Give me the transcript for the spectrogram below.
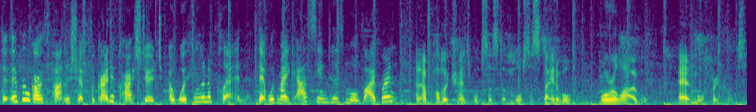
The Urban Growth Partnership for Greater Christchurch are working on a plan that would make our centres more vibrant and our public transport system more sustainable, more reliable and more frequent.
